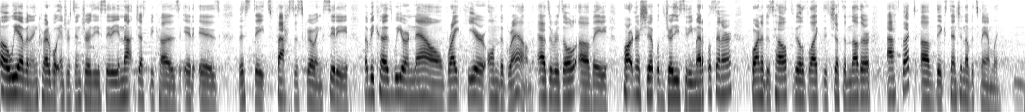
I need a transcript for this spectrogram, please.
Oh, we have an incredible interest in Jersey City, not just because it is the state's fastest growing city, but because we are now right here on the ground. As a result of a partnership with Jersey City Medical Center, Barnabas Health feels like it's just another aspect of the extension of its family. Mm.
